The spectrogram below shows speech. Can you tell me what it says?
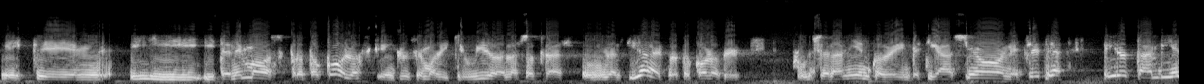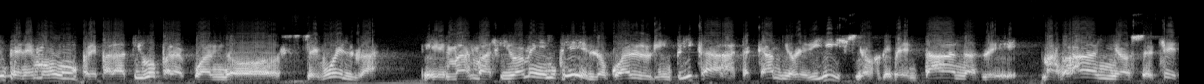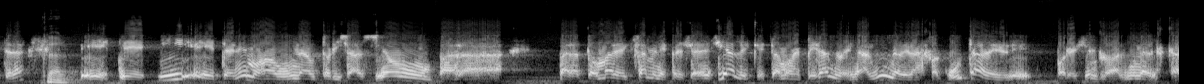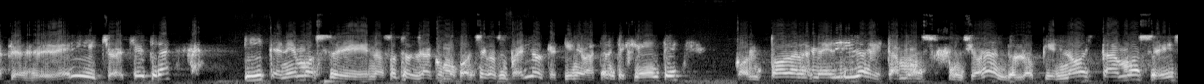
este, y, tenemos protocolos que incluso hemos distribuido a las otras universidades, protocolos de funcionamiento de investigación, etcétera, pero también tenemos un preparativo para cuando se vuelva eh, más masivamente, lo cual implica hasta cambios de edilicios, de ventanas, de más baños, etcétera. Este, y eh, tenemos una autorización para para tomar exámenes presenciales que estamos esperando en alguna de las facultades, de, por ejemplo, alguna de las cátedras de Derecho, etcétera. Y tenemos eh, nosotros ya como Consejo Superior, que tiene bastante gente, con todas las medidas estamos funcionando. Lo que no estamos es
